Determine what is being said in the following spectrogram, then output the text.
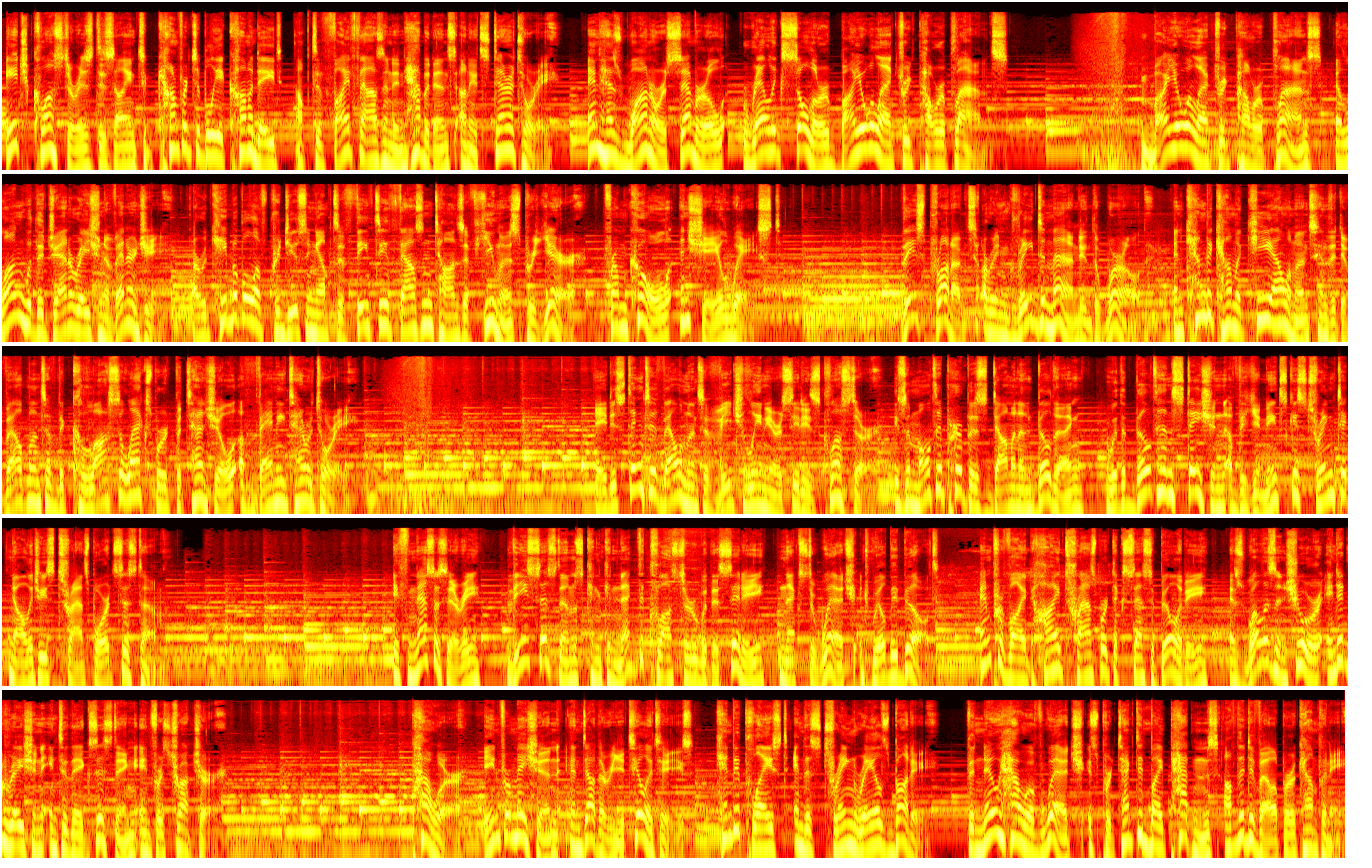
Each cluster is designed to comfortably accommodate up to 5,000 inhabitants on its territory and has one or several relic solar bioelectric power plants. Bioelectric power plants, along with the generation of energy, are capable of producing up to 50,000 tons of humus per year from coal and shale waste. These products are in great demand in the world and can become a key element in the development of the colossal export potential of Veni territory. A distinctive element of each linear cities cluster is a multi-purpose dominant building with a built-in station of the Unitsky String Technologies transport system. If necessary, these systems can connect the cluster with the city next to which it will be built and provide high transport accessibility as well as ensure integration into the existing infrastructure. Power, information and other utilities can be placed in the string rails body, the know-how of which is protected by patents of the developer company.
